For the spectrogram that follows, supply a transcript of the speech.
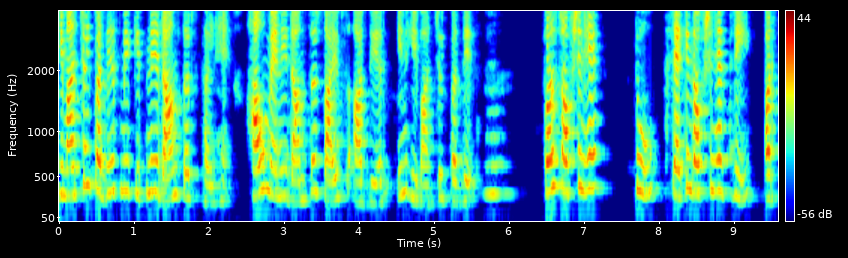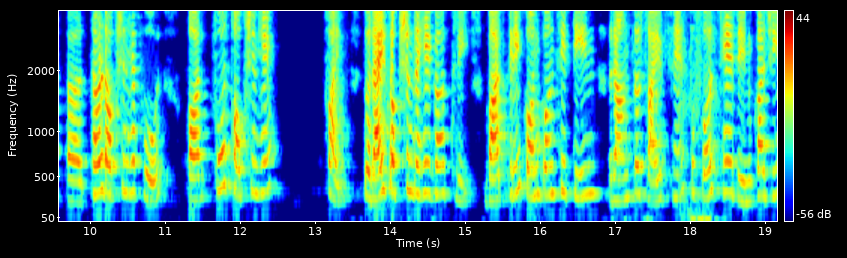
हिमाचल प्रदेश में कितने रामसर स्थल हैं? How many Ramsar sites are there in Himachal Pradesh? First option है टू सेकंड ऑप्शन है थ्री और थर्ड ऑप्शन है फोर और फोर्थ ऑप्शन है फाइव। तो राइट ऑप्शन रहेगा थ्री बात करें कौन कौन सी तीन रामसर साइट्स हैं तो फ़र्स्ट है रेणुका जी।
